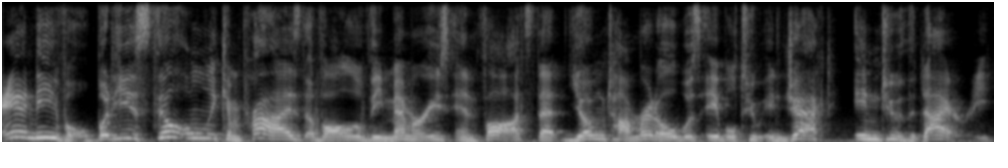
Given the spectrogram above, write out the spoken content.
and evil, but he is still only comprised of all of the memories and thoughts that young Tom Riddle was able to inject into the diary.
